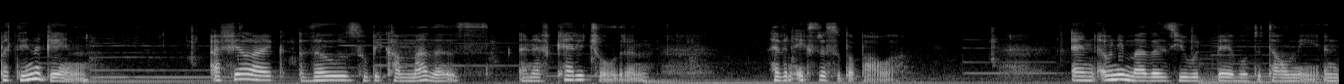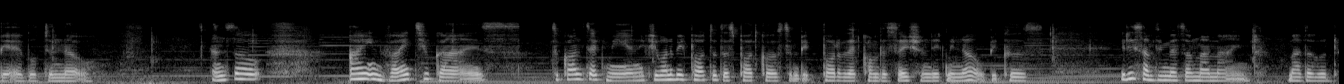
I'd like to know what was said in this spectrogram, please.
But then again, I feel like those who become mothers and have carried children have an extra superpower. And only mothers you would be able to tell me and be able to know. And so I invite you guys to contact me. And if you want to be part of this podcast and be part of that conversation, let me know because it is something that's on my mind motherhood.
